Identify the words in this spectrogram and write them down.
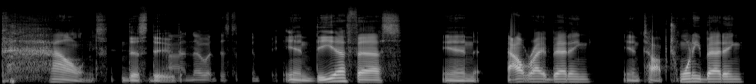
pound this dude I know what this is going to be. in DFS, in outright betting, in top 20 betting.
